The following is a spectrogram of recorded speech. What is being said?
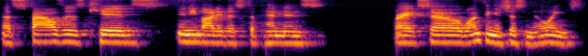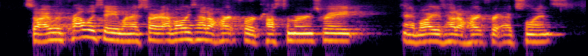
that's spouses kids anybody that's dependents right so one thing is just knowing so I would probably say when I started, I've always had a heart for customers, right? And I've always had a heart for excellence.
